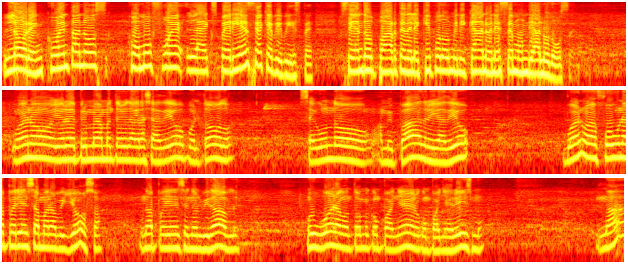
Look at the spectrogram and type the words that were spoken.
Loren, cuéntanos cómo fue la experiencia que viviste siendo parte del equipo dominicano en ese Mundial U12. Bueno, yo le primeramente doy las gracias a Dios por todo. Segundo, a mi padre y a Dios. Bueno, fue una experiencia maravillosa, una experiencia inolvidable. Muy buena con todos mis compañeros, compañerismo. Nada,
